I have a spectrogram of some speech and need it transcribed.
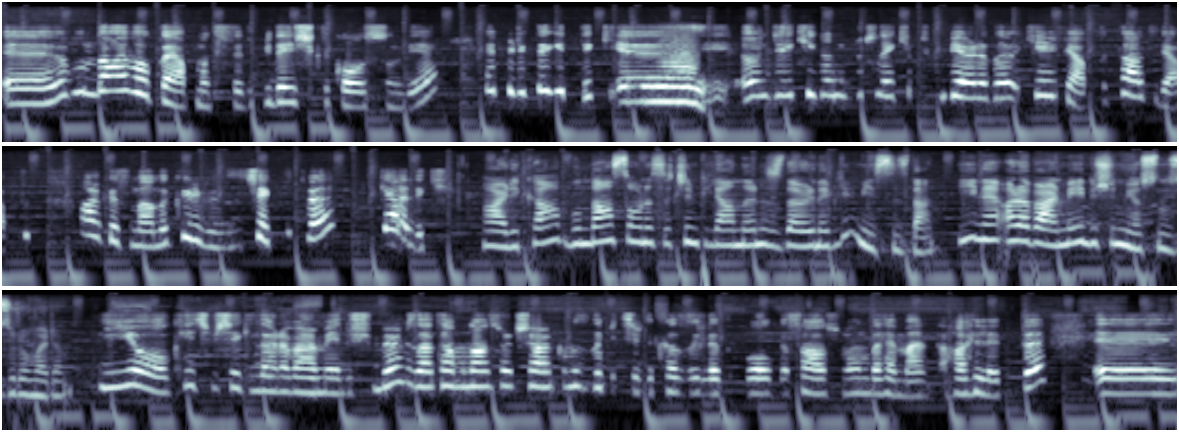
E, ve bunu da Ayvalık'ta yapmak istedik bir değişiklik olsun diye. Hep birlikte gittik. E, önce iki gün bütün ekip bir arada keyif yaptık, tatil yaptık. Arkasından da klibimizi çektik ve geldik. Harika. Bundan sonrası için planlarınızı da öğrenebilir miyiz sizden? Yine ara vermeyi düşünmüyorsunuzdur umarım. Yok, hiçbir şekilde ara vermeyi düşünmüyorum. Zaten bundan sonraki şarkımızı da bitirdik, hazırladık. Volga sağ olsun onu da hemen halletti. Ee,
